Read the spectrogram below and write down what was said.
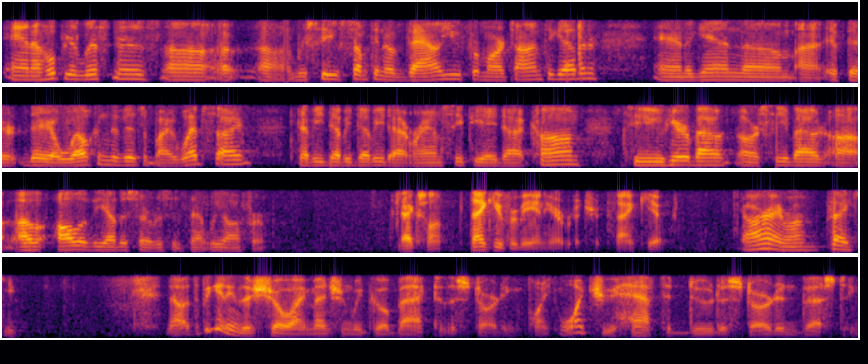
and I hope your listeners uh, uh, receive something of value from our time together. And again, um, uh, if they're they are welcome to visit my website www.ramcpa.com to hear about or see about uh, all of the other services that we offer. Excellent. Thank you for being here, Richard. Thank you. All right, Ron. Thank you. Now, at the beginning of the show, I mentioned we'd go back to the starting point. What you have to do to start investing,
